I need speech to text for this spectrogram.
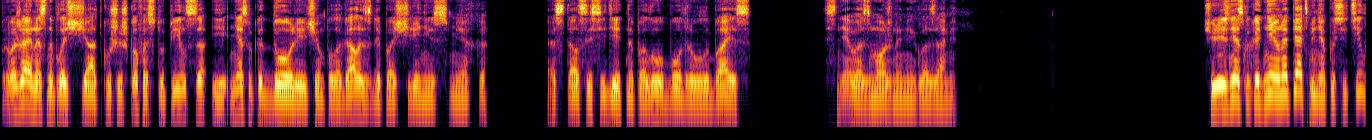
Провожая нас на площадку, Шишков оступился и несколько долей, чем полагалось для поощрения смеха. остался сидеть на полу, бодро улыбаясь, с невозможными глазами. Через несколько дней он опять меня посетил,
